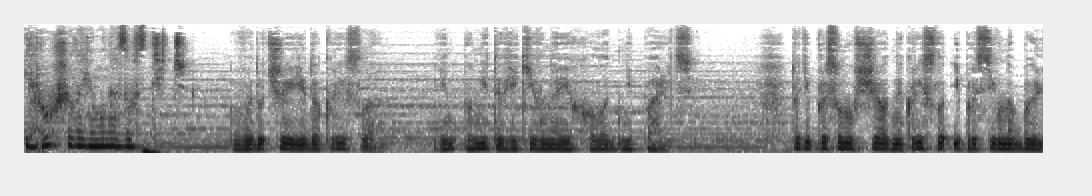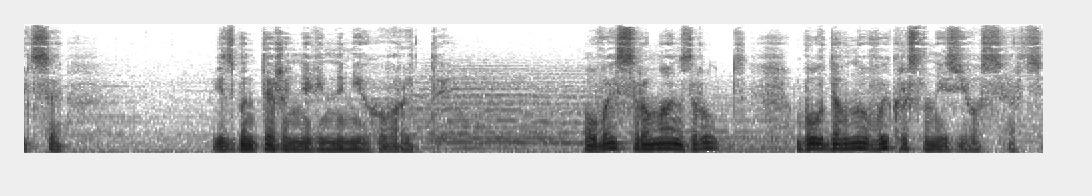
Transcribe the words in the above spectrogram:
і рушила йому назустріч. Ведучи її до крісла, він помітив, які в неї холодні пальці. Тоді присунув ще одне крісло і присів на бильце. Від збентеження він не міг говорити. Увесь роман з Рут був давно викреслений з його серця.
